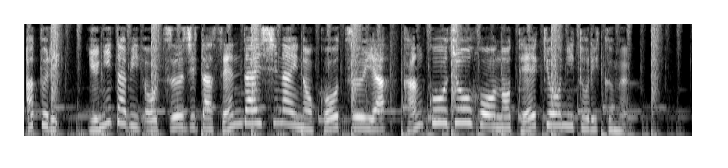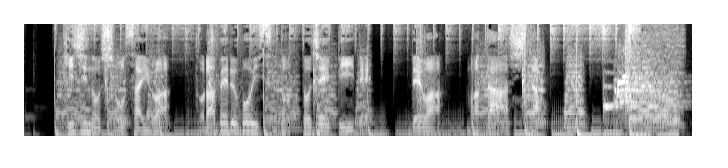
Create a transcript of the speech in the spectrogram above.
アプリユニタビを通じた仙台市内の交通や観光情報の提供に取り組む。記事の詳細はトラベルボイス .jp で。ではまた明日。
